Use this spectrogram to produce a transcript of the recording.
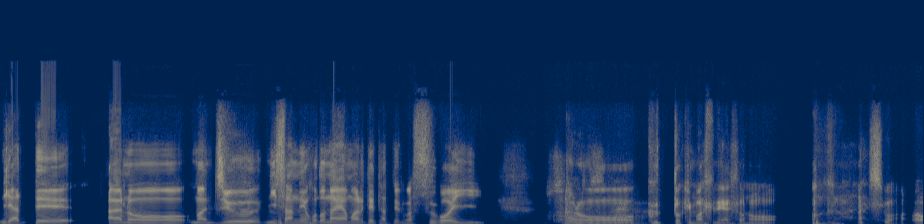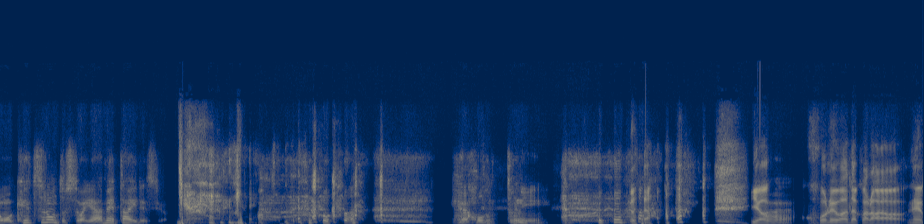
やって、あのーまあ、12、3年ほど悩まれてたっていうのがすごい、あのそうですねーグッときますね、その話は。あもう結論としてはやめたいですよ。いや本当に。いや、はこれはだからね、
